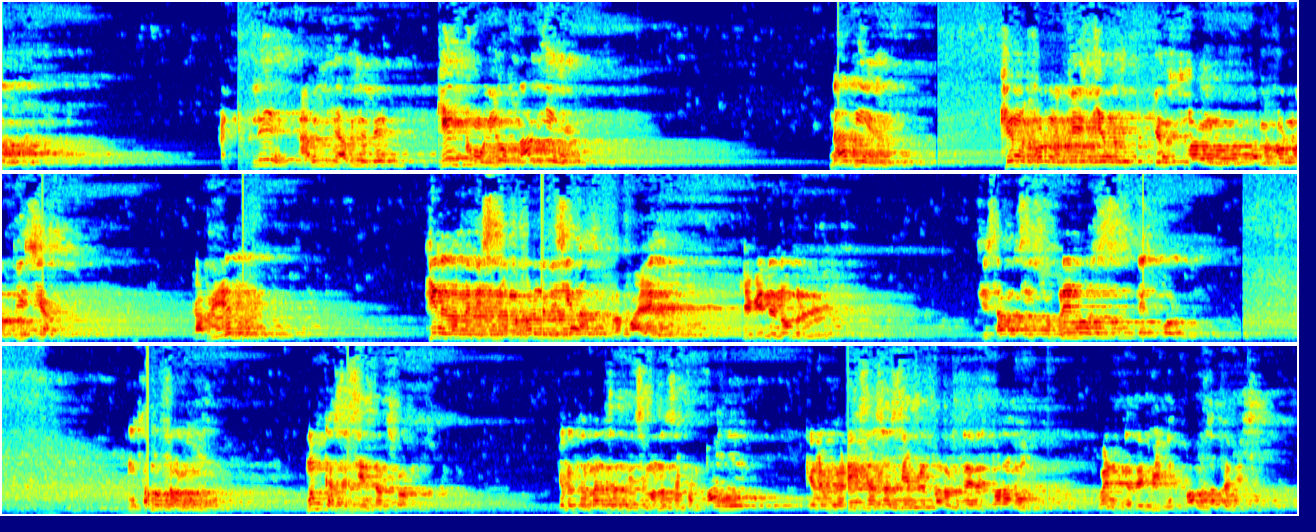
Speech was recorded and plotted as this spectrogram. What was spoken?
Hable, háblele, háblele. ¿Quién como Dios? Nadie. Nadie. ¿Quién mejor noticia? ¿Quién, quién es la, mejor noticia? Gabriel. ¿Quién es la, medicina, la mejor medicina? Rafael, que viene en nombre de Dios. Si, estamos, si sufrimos es por... No estamos solos. Nunca se sientan solos. Que nuestra Madre Santísima nos acompañe, que la Eucaristía sea siempre para ustedes, para mí, fuente de vida. Vamos a pedir.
